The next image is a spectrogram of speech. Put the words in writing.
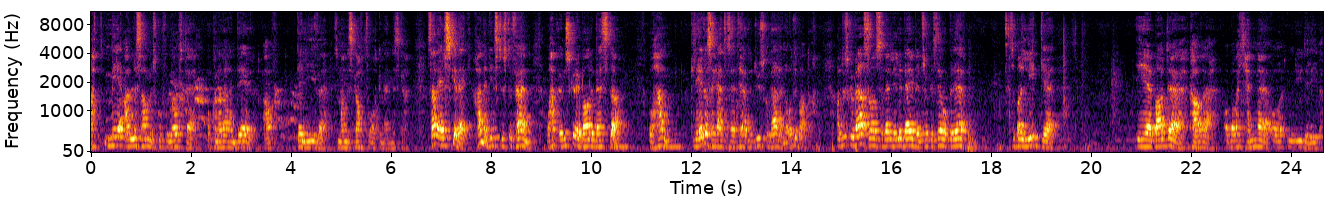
at vi alle sammen skulle få lov til å kunne være en del av det livet som han har skapt for oss mennesker. Så han elsker deg. Han er din største fan, og han ønsker deg bare det beste. Og han gleder seg rett og slett til at du skulle være en nådebader. At du skulle være sånn som den lille babyen som dere ser oppi der, som bare ligger i badekaret og bare kjenne og nyte livet.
